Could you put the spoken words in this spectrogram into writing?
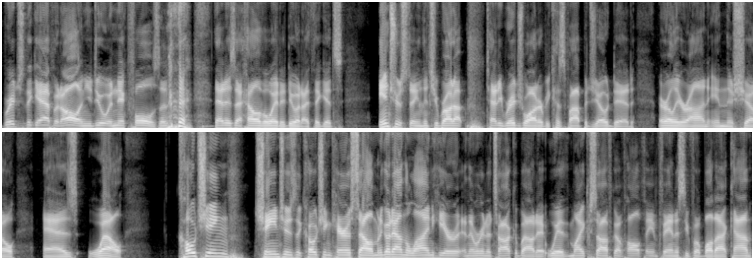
bridge the gap at all, and you do it with Nick Foles, then that is a hell of a way to do it. I think it's interesting that you brought up Teddy Bridgewater because Papa Joe did earlier on in the show as well coaching changes, the coaching carousel. I'm going to go down the line here, and then we're going to talk about it with Mike Sofka of Hall of Fame FantasyFootball.com.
